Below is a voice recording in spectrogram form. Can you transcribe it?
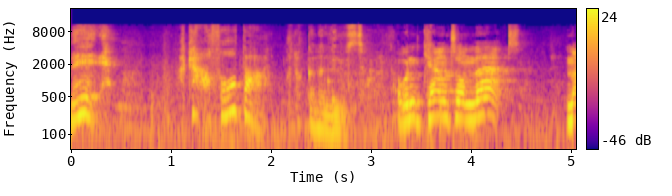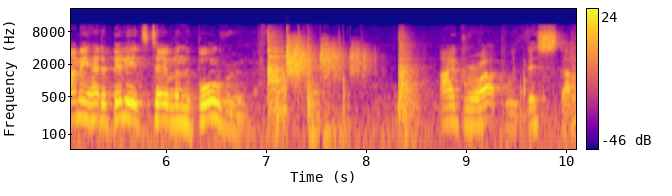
Mate, I can't afford that. We're not gonna lose to I wouldn't count on that. Mummy had a billiards table in the ballroom. I grew up with this stuff.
